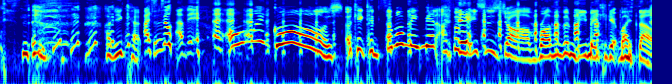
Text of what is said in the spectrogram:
Have you kept I it? still have it. Oh my gosh. Okay, can someone make me an affirmations jar rather than me making it myself?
